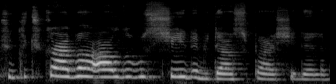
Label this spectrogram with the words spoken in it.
şu küçük hayvan aldığımız şeyi de bir daha sipariş edelim.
